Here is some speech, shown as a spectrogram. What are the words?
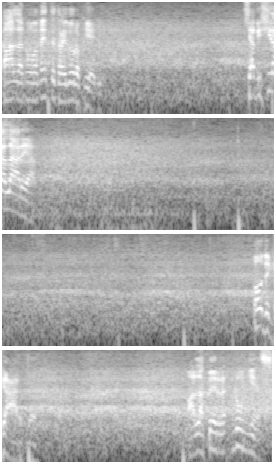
Palla nuovamente tra i loro piedi. Si avvicina all'area. Odegaard. Palla per Nunez.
